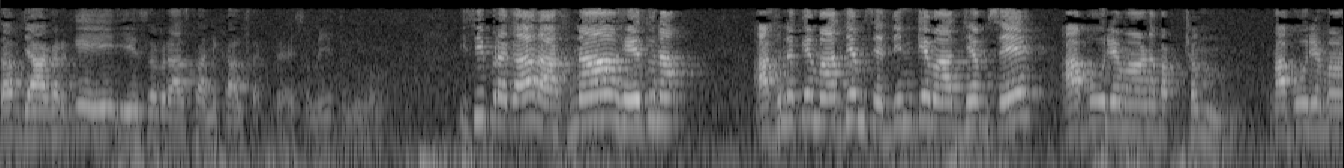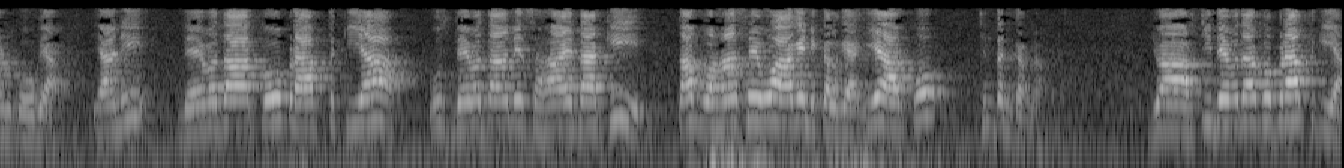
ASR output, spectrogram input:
तब जाकर के ये सब रास्ता निकाल सकते हैं। ऐसा नहीं तो नहीं होगा। इसी प्रकार आखना हेतुना आखन के माध्यम से, दिन के माध्यम से आपूर्यमाण पक्षम। आपूर्यमाण को हो गया। यानी देवता को प्राप्त किया, उस देवता ने सहायता की, तब वहाँ से वो आगे निकल गया। ये आपको चिंतन करना पड़ेगा। जो अर्ची देवता को प्राप्त किया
